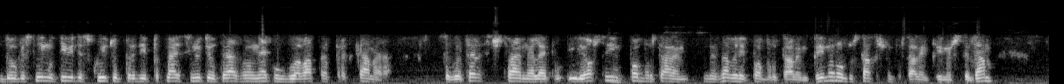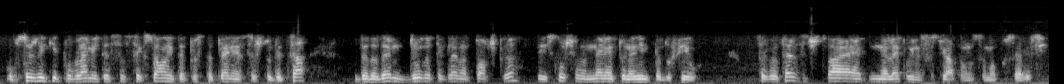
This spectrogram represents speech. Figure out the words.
да обясни мотивите, с които преди 15 минути е отрязвал някой главата пред камера. Съгласете се, че това е нелепо. Или още един по-брутален, не знам дали е по-брутален пример, но достатъчно брутален пример ще дам, обсъждайки проблемите с сексуалните престъпления срещу деца, да дадем другата гледна точка, да изслушаме мнението на един педофил. Съгласете се, че това е нелепо и несъстоятелно само по себе си.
